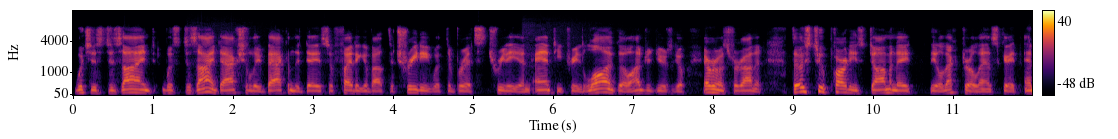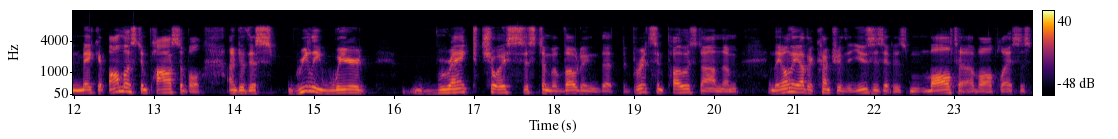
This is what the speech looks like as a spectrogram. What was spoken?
which is designed was designed actually back in the days of fighting about the treaty with the Brits, treaty and anti-treaty, long ago, 100 years ago. Everyone's forgotten it. Those two parties dominate the electoral landscape and make it almost impossible under this really weird ranked choice system of voting that the Brits imposed on them. And the only other country that uses it is Malta, of all places.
